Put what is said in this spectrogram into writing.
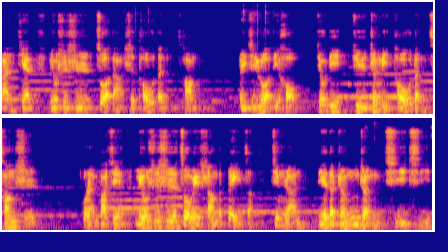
那一天，刘诗诗坐的是头等舱。飞机落地后，就地去整理头等舱时，突然发现刘诗诗座位上的被子竟然叠得整整齐齐。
